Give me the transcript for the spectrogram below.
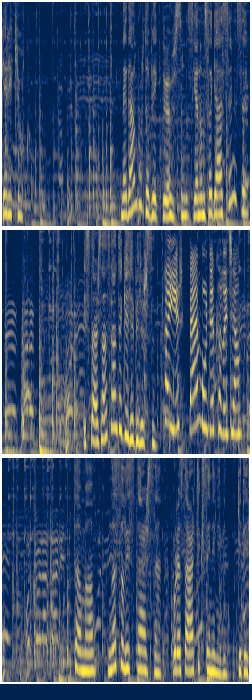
gerek yok. Neden burada bekliyorsunuz? Yanımıza gelsenize. İstersen sen de gelebilirsin. Hayır, ben burada kalacağım. Tamam, nasıl istersen. Burası artık senin evin. Gidelim.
